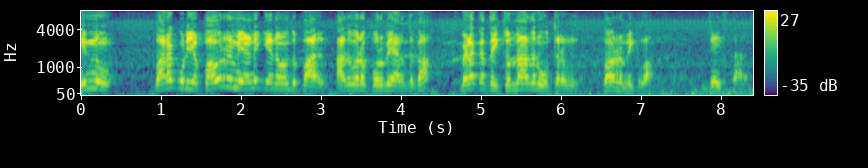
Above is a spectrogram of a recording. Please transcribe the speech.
இன்னும் வரக்கூடிய பௌர்ணமி அன்னைக்கு என்னை வந்து பாரு. அது வர பொறுமையாக இருந்துக்கா. விளக்கத்தை சொல்லாதன்னு உத்தரவு. பௌர்ணமிக்கு வா. ஜெயிச்சுக்காரன்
